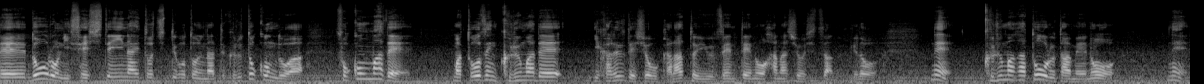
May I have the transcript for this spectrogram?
で道路に接していない土地ってことになってくると今度はそこまで、まあ、当然車で行かれるでしょうからという前提のお話をしてたんですけどね車が通るためのね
